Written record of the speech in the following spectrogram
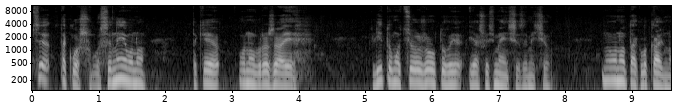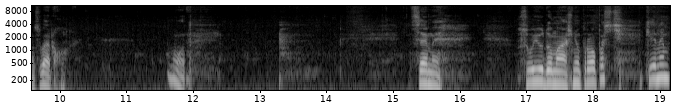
це також восени воно таке воно вражає. Літом от цього жовтого я щось менше замічав. Ну воно так локально зверху. От. Це ми в свою домашню пропасть кинемо.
